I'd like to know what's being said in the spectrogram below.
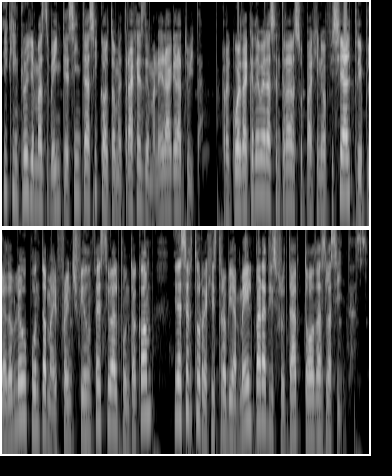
y que incluye más de 20 cintas y cortometrajes de manera gratuita. Recuerda que deberás entrar a su página oficial www.myfrenchfilmfestival.com y hacer tu registro vía mail para disfrutar todas las cintas.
